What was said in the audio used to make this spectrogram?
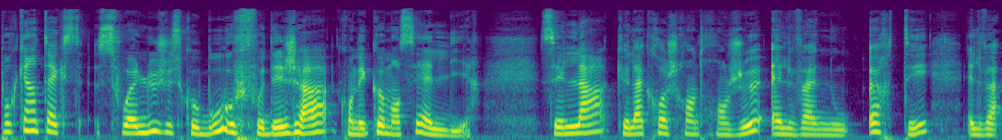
pour qu'un texte soit lu jusqu'au bout, il faut déjà qu'on ait commencé à le lire. C'est là que l'accroche rentre en jeu, elle va nous heurter, elle va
